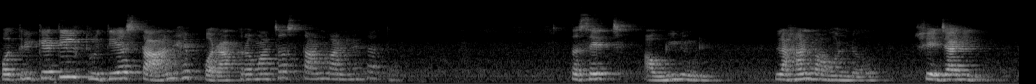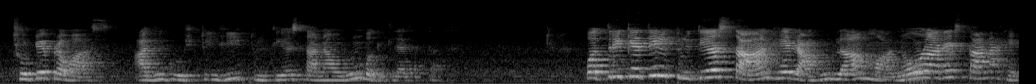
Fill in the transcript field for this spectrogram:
पत्रिकेतील तृतीय स्थान हे पराक्रमाचं स्थान मानलं जातं. तसेच आवडीनिवडी लहान भावंड शेजारी छोटे प्रवास आदी गोष्टीही तृतीय स्थानावरून बघितल्या जातात. पत्रिकेतील तृतीय स्थान हे राहूला मानवणारे स्थान आहे.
